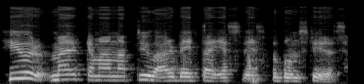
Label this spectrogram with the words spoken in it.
Hur märker man att du arbetar i SVs förbundsstyrelse?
